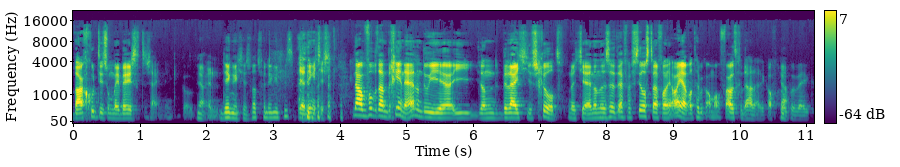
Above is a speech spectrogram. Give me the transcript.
Waar goed is om mee bezig te zijn, denk ik ook. Ja, En, dingetjes, wat voor dingetjes? ja, dingetjes. nou, bijvoorbeeld aan het begin, hè, dan, doe je, je, dan beleid je je schuld. Dat je, en dan is het even stilstaan van, oh ja, wat heb ik allemaal fout gedaan eigenlijk afgelopen week.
